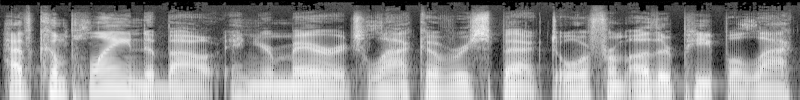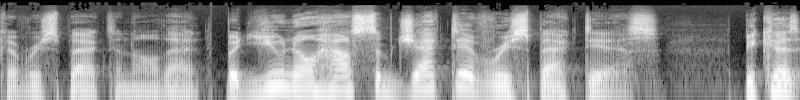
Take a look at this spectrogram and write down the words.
have complained about in your marriage lack of respect, or from other people lack of respect and all that. But you know how subjective respect is because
